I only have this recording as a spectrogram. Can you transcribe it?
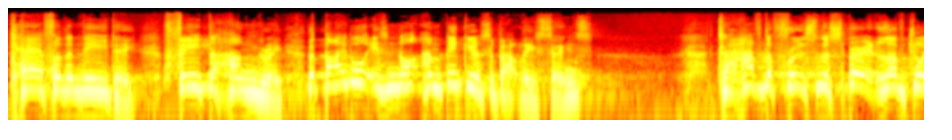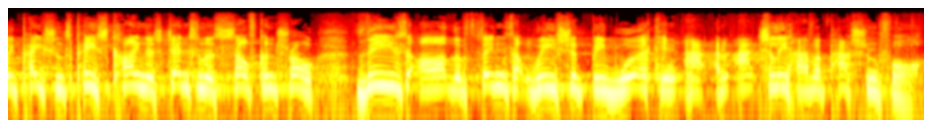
care for the needy, feed the hungry. The Bible is not ambiguous about these things. To have the fruits of the Spirit love, joy, patience, peace, kindness, gentleness, self control these are the things that we should be working at and actually have a passion for.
